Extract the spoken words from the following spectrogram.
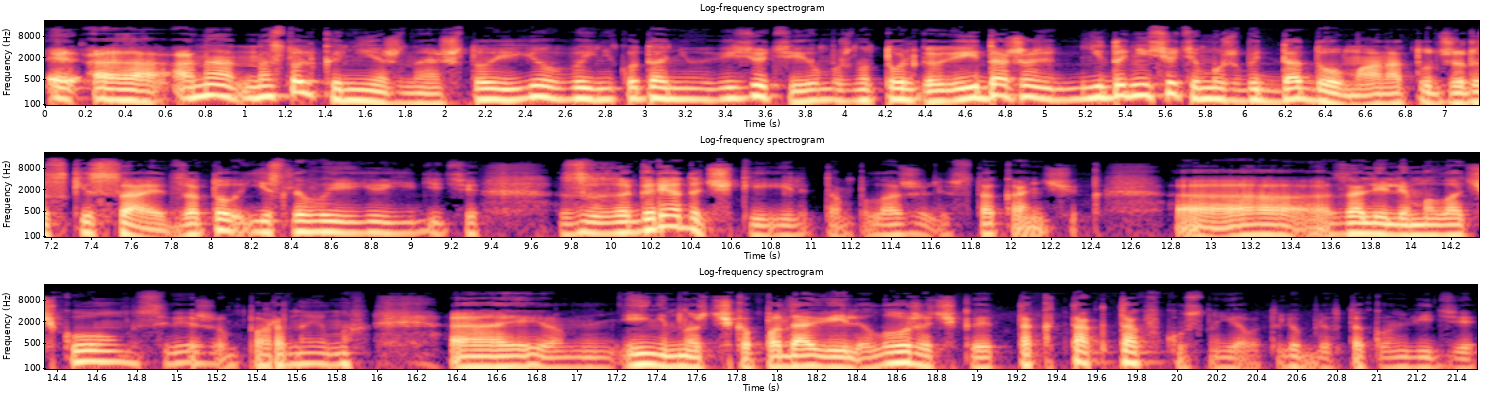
э, а, она настолько нежная, что ее вы никуда не увезете, ее можно только и даже не донесете, может быть, до дома, она тут же раскисает. Зато если вы ее едите за грядочки или там положили в стаканчик, а, залили молочком свежим, парным а, и немножечко подавили ложечкой, так так так вкусно. Я вот люблю в таком виде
